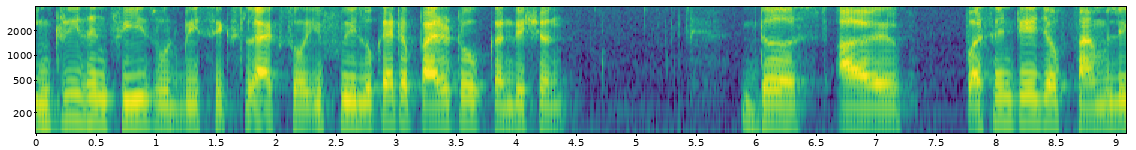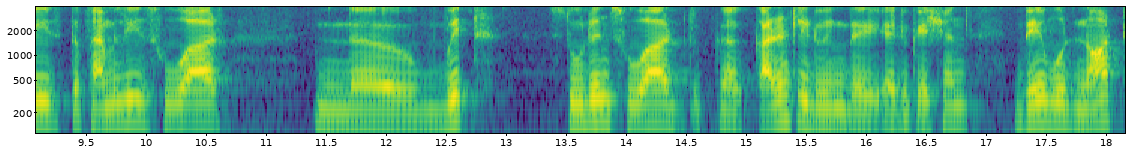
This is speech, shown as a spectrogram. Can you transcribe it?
increase in fees would be 6 lakhs. So, if we look at a Pareto condition, the uh, percentage of families, the families who are uh, with students who are uh, currently doing the education, they would not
